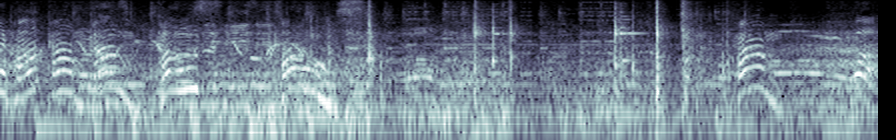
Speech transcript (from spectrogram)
You huh? Come, come, that was- come, that was Oos. the easiest Come, one. Come. What?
